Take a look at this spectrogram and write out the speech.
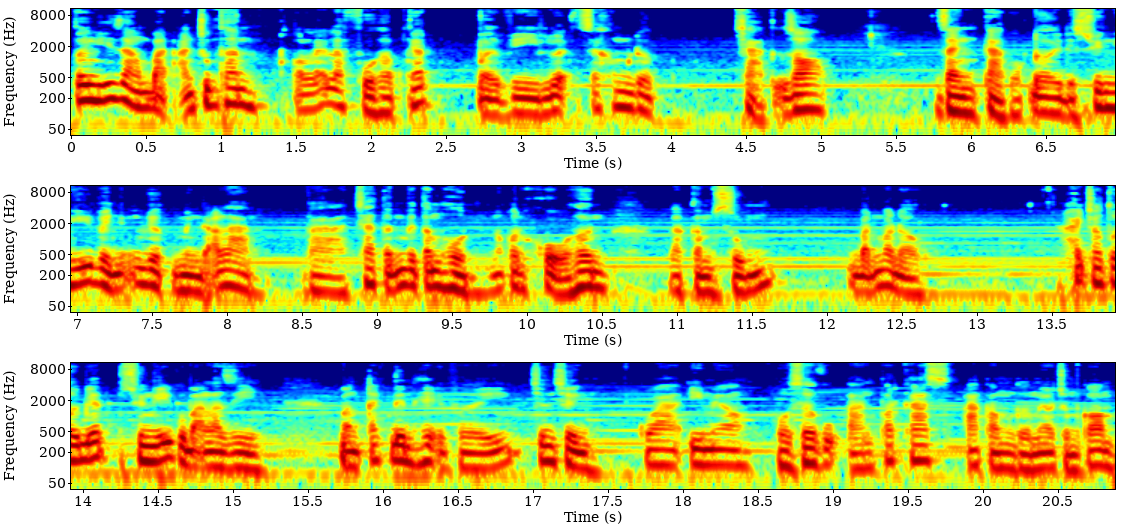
Tôi nghĩ rằng bản án trung thân có lẽ là phù hợp nhất bởi vì luyện sẽ không được trả tự do, dành cả cuộc đời để suy nghĩ về những việc mình đã làm và tra tấn về tâm hồn nó còn khổ hơn là cầm súng bắn vào đầu. Hãy cho tôi biết suy nghĩ của bạn là gì bằng cách liên hệ với chương trình qua email hồ sơ vụ án podcast a gmail.com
